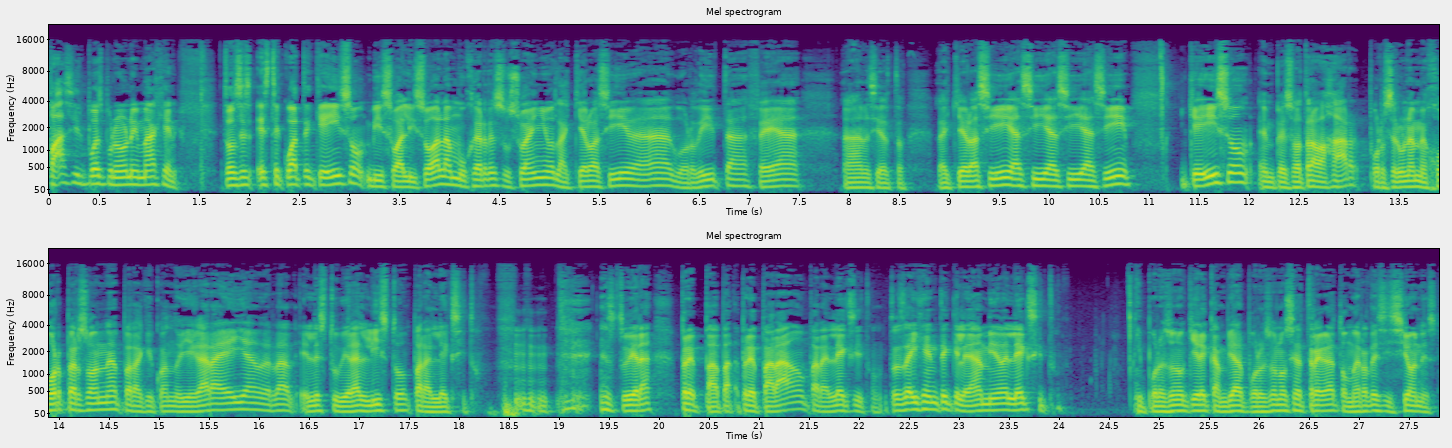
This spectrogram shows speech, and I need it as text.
Fácil, puedes poner una imagen. Entonces, este cuate que hizo, visualizó a la mujer de sus sueños, la quiero así, gordita, fea. Ah, no es cierto. La quiero así, así, así, así. ¿Y qué hizo? Empezó a trabajar por ser una mejor persona para que cuando llegara a ella, ¿verdad? Él estuviera listo para el éxito. estuviera preparado para el éxito. Entonces hay gente que le da miedo el éxito. Y por eso no quiere cambiar, por eso no se atreve a tomar decisiones,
